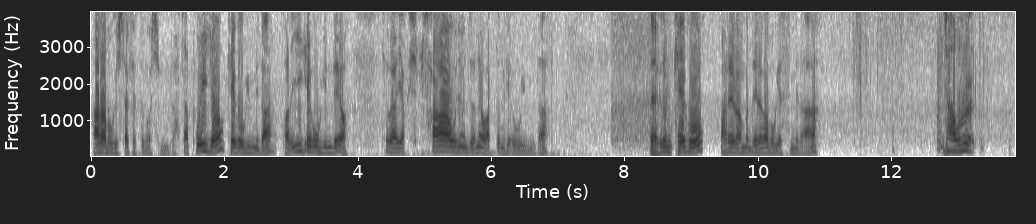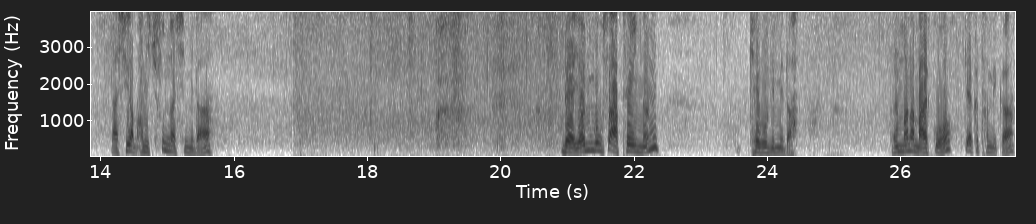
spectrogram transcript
알아보기 시작했던 것입니다. 자, 보이죠? 계곡입니다. 바로 이 계곡인데요. 제가 약 14, 5년 전에 왔던 계곡입니다. 네, 그럼 계곡 아래로 한번 내려가 보겠습니다. 자, 오늘 날씨가 많이 추운 날씨입니다. 네, 연곡사 앞에 있는 계곡입니다. 얼마나 맑고 깨끗합니까?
